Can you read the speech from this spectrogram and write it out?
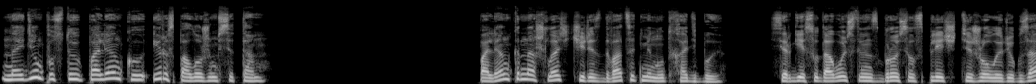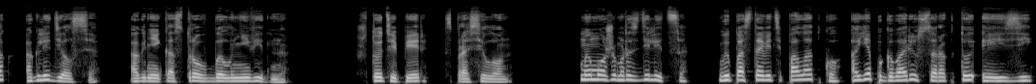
Найдем пустую полянку и расположимся там». Полянка нашлась через 20 минут ходьбы. Сергей с удовольствием сбросил с плеч тяжелый рюкзак, огляделся. Огней костров было не видно. «Что теперь?» — спросил он. «Мы можем разделиться. Вы поставите палатку, а я поговорю с Сарактой Эйзи»,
